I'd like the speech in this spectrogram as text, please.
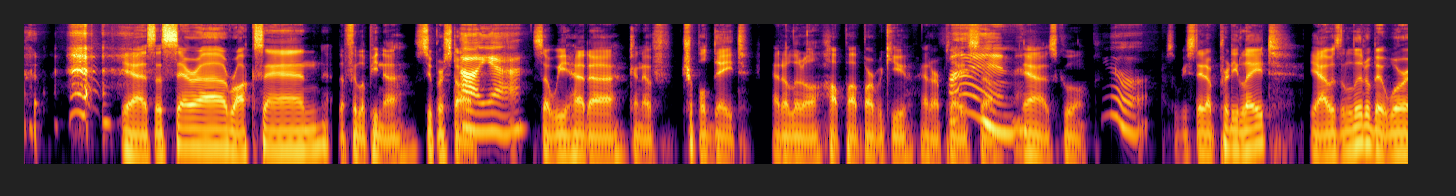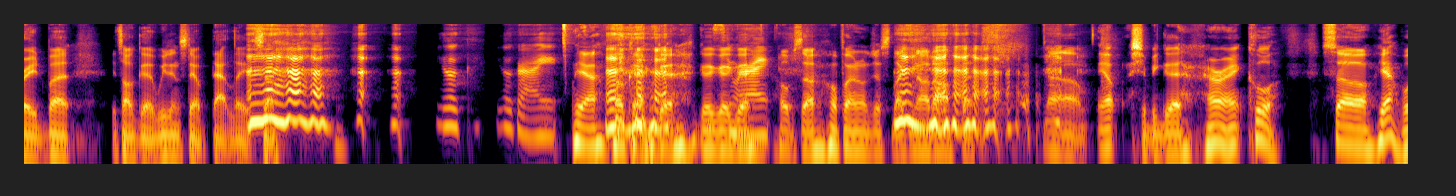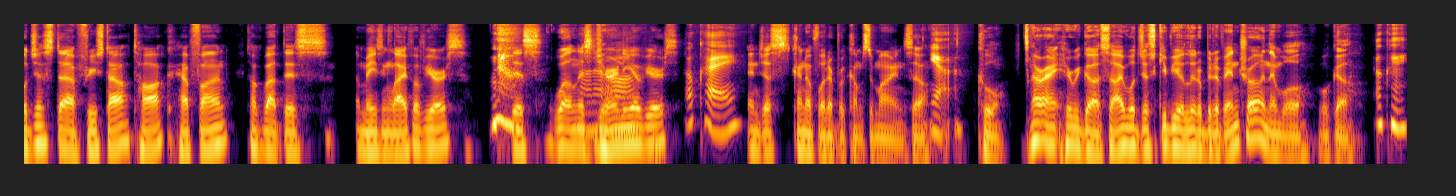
yeah, so Sarah, Roxanne, the Filipina superstar. Oh, yeah. So we had a kind of triple date. Had a little hot pot barbecue at our place. So, yeah, it was cool. Cute. So we stayed up pretty late. Yeah, I was a little bit worried, but it's all good. We didn't stay up that late. So you look, you look right. yeah, okay, good, good, good, good. alright. Hope so. Hope I don't just like nod off. But, um, yep, should be good. All right, cool. So yeah, we'll just uh, freestyle, talk, have fun, talk about this amazing life of yours, this wellness journey all. of yours, okay. and just kind of whatever comes to mind. So Yeah. cool. All right, here we go. So I will just give you a little bit of intro, and then we'll we'll go. Okay.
